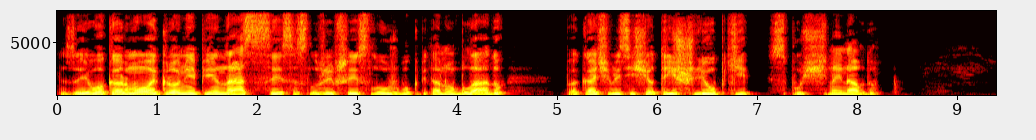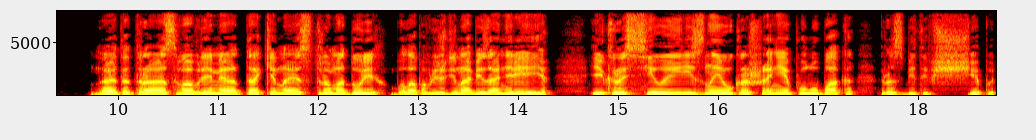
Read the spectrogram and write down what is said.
за его кормой, кроме пенассы, сослужившей службу капитану Бладу, покачивались еще три шлюпки, спущенные на воду. На этот раз во время атаки на Эстромадуре была повреждена Бизань-Рея, и красивые резные украшения полубака разбиты в щепы,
